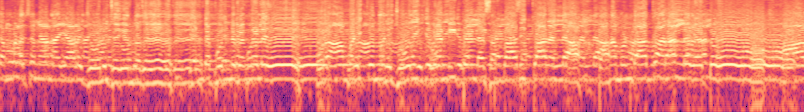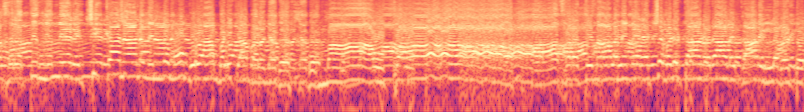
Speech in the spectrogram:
ശമ്പളത്തിനാണ് അയാൾ ജോലി ചെയ്യുന്നത്. എന്റെ പൊന്നു പെങ്ങൾ ഖുർആൻ പഠിക്കുന്നത് ജോലിക്ക് വേണ്ടിയിട്ടല്ല സമ്പാദിക്കാനല്ല പണമുണ്ടാക്കാനല്ല കേട്ടോ. ആഹ്റത്തിൽ നിന്നെ രക്ഷിക്കാനാണ് നിന്റെ മോൻ ഖുർആൻ പഠിക്കാൻ പറഞ്ഞത്. ഉമ്മാ ഉപ്പാ നാളെ നിന്നെ രക്ഷപ്പെടുത്താൻ ഒരാൾ കാണില്ല കേട്ടോ.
